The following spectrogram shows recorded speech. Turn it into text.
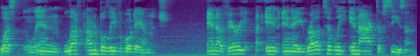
less, and left unbelievable damage in a very in in a relatively inactive season.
